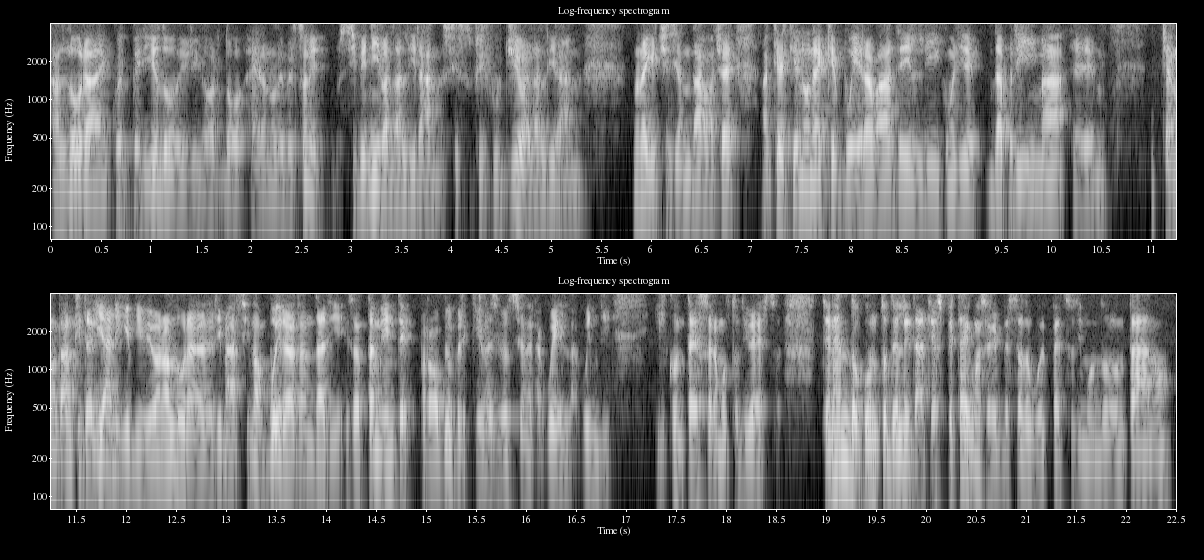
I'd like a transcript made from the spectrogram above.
Allora, in quel periodo, io ricordo, erano le persone, si veniva dall'Iran, si, si fuggiva dall'Iran, non è che ci si andava, cioè, anche perché non è che voi eravate lì, come dire, da prima. Eh, c'erano tanti italiani che vivevano allora erano rimasti, no, voi erate andati esattamente proprio perché la situazione era quella, quindi il contesto era molto diverso. Tenendo conto dell'età, ti aspettavi come sarebbe stato quel pezzo di mondo lontano?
